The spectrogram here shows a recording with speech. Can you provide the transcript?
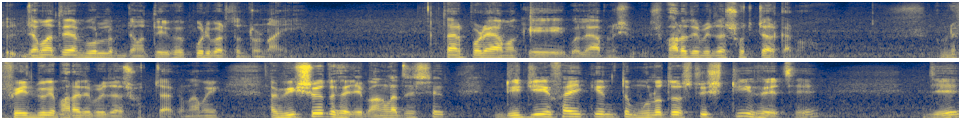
তো জামাতে আমি বললাম, জামাতে এইভাবে পরিবর্তনটা নাই। তারপরে আমাকে বলে, আপনি ভারতের বিরুদ্ধে সোচ্চার কেন? আপনি ফেসবুকে ভারতের বিরুদ্ধে সোচ্চার কেন? আমি আমি বিস্মিত হয়ে যাই। বাংলাদেশের ডিজিএফআই কিন্তু মূলত সৃষ্টি হয়েছে যে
